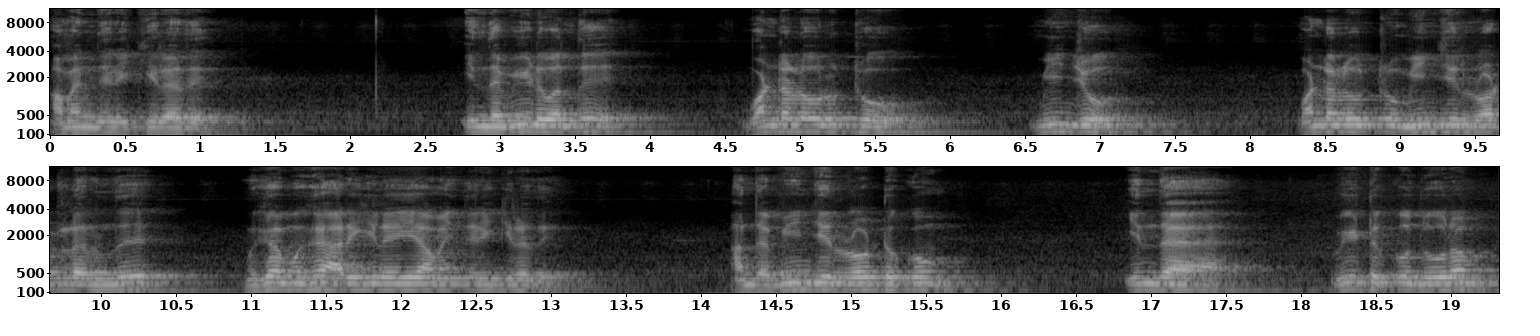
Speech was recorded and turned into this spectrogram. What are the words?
அமைந்திருக்கிறது. இந்த வீடு வந்து வண்டலூர் டு மீஞ்சூர். வண்டலூர் டு மீஞ்சூர் ரோட்டில் இருந்து மிக மிக அருகிலேயே அமைந்திருக்கிறது. அந்த மீஞ்சூர் ரோட்டுக்கும் இந்த வீட்டுக்கும் தூரம்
